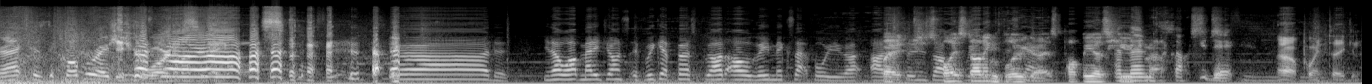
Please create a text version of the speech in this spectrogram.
Right, because the corporation. You God. You know what, Matty Johns? If we get first blood, I'll remix that for you. Uh, as Wait, soon as just I play remix starting blue, game. guys. Poppy has huge and then amount of suck your dick. Oh, point taken.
